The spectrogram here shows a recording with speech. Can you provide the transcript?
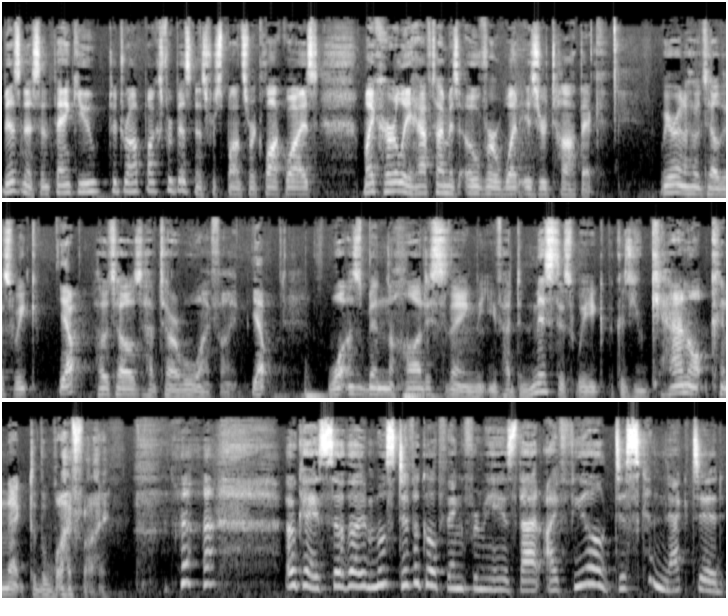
business. And thank you to Dropbox for Business for sponsoring Clockwise. Mike Hurley, halftime is over. What is your topic? We were in a hotel this week. Yep. Hotels have terrible Wi Fi. Yep. What has been the hardest thing that you've had to miss this week because you cannot connect to the Wi Fi? Okay, so the most difficult thing for me is that I feel disconnected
